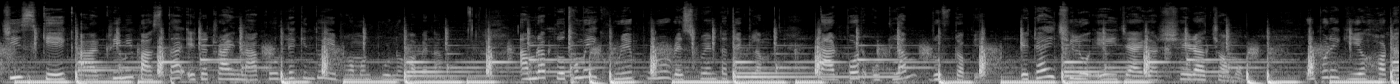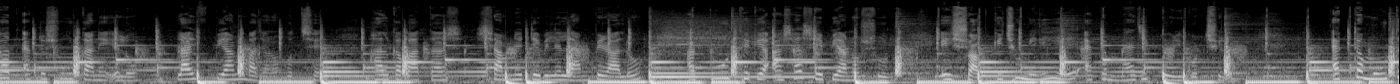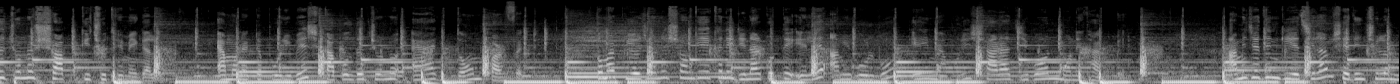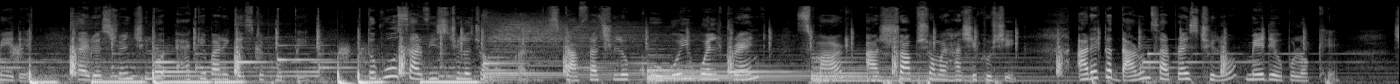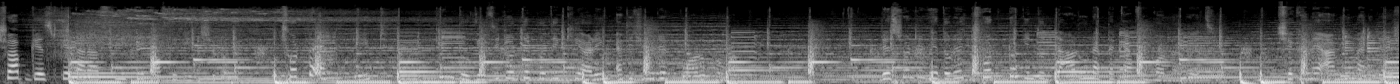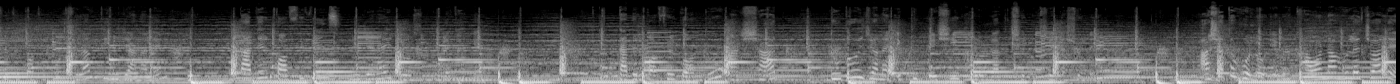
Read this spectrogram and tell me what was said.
চিজ কেক আর ক্রিমি পাস্তা এটা ট্রাই না করলে কিন্তু এই ভ্রমণ পূর্ণ হবে না। আমরা প্রথমেই ঘুরে পুরো রেস্টুরেন্টটা দেখলাম। তারপর উঠলাম রুফটপে এটাই ছিল এই জায়গার সেরা চমক। উপরে গিয়ে হঠাৎ একটা সুর কানে এলো। লাইভ পিয়ানো বাজানো হচ্ছে। হালকা বাতাস, সামনের টেবিলে ল্যাম্পের আলো, আর দূর থেকে আসা সে পিয়ানোর সুর। এই সব কিছু মিলিয়ে একটা ম্যাজিক তৈরি করছিল। একটা মুহূর্তের জন্য সব কিছু থেমে গেল। এমন একটা পরিবেশ কাপলদের জন্য একদম পারফেক্ট তোমার প্রিয়জনের সঙ্গে এখানে ডিনার করতে এলে আমি বলব, এই মেমোরি সারা জীবন মনে থাকবে। আমি যেদিন গিয়েছিলাম সেদিন ছিল মে ডে তাই রেস্টুরেন্ট ছিল একেবারে গেস্টে ভর্তি। তবুও সার্ভিস ছিল চমৎকার। স্টাফরা ছিল খুবই ওয়েল ট্রেন্ড স্মার্ট আর সব সময় হাসি খুশি আর একটা দারুণ সারপ্রাইজ ছিল মে ডে উপলক্ষে। সব গেস্টকে তারা ফ্রিতে কফি দিচ্ছিল ছোট্ট একটা গিফট কিন্তু ভিজিটরদের প্রতি কেয়ারিং অ্যাটিটিউডের বড় প্রমাণ রেস্টুরেন্টের ভেতরে ছোট্ট কিন্তু দারুণ একটা ক্যাফে কর্নার রয়েছে। সেখানে আমি ম্যানেজারের সাথে কথা বলছিলাম, তিনি জানালেন, তাদের কফি বিনস নিজেরাই রোস্ট করে থাকেন তাদের কফির গন্ধ আর স্বাদ দুটোই যেন একটু বেশি ভালো আশা তো হলো, এবার খাওয়া না হলে চলে।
